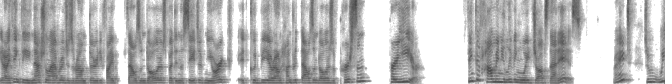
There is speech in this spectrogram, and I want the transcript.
You know, I think the national average is around thirty-five thousand dollars, but in the state of New York, it could be around hundred thousand dollars a person per year. Think of how many living wage jobs that is, right? So we,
